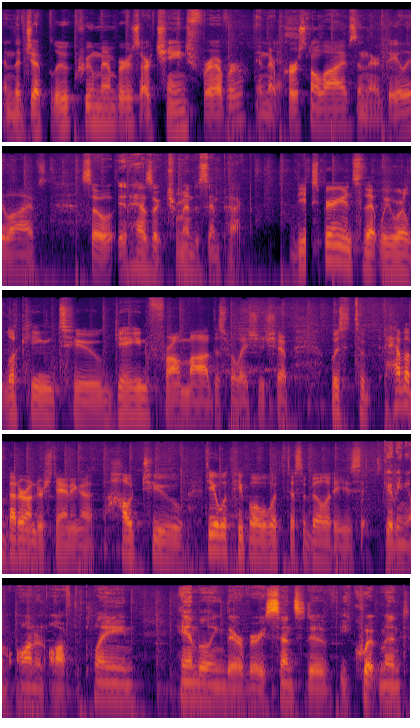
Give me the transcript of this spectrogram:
and the JetBlue crew members are changed forever in their yes. personal lives and their daily lives. So it has a tremendous impact. The experience that we were looking to gain from uh, this relationship was to have a better understanding of how to deal with people with disabilities. Getting them on and off the plane, handling their very sensitive equipment,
